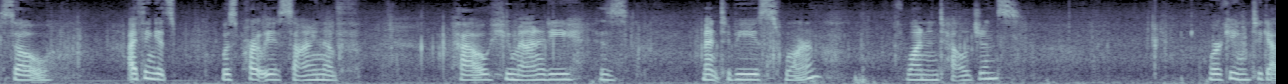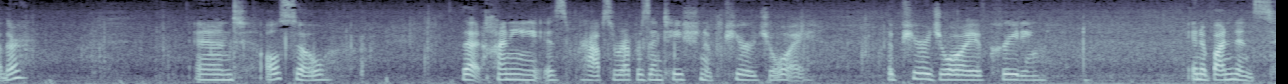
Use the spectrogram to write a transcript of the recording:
So I think it was partly a sign of how humanity is meant to be a swarm, one intelligence working together. And also that honey is perhaps a representation of pure joy, the pure joy of creating in abundance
